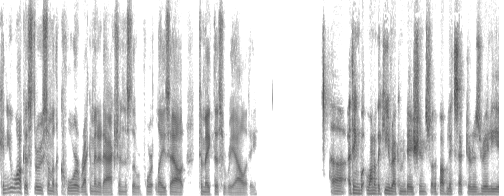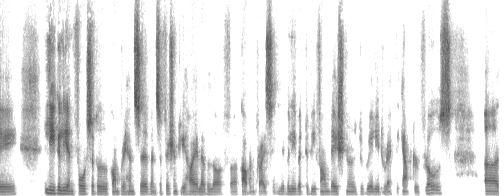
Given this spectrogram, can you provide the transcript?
can you walk us through some of the core recommended actions the report lays out to make this a reality? Uh, I think one of the key recommendations for the public sector is really a legally enforceable, comprehensive, and sufficiently high level of uh, carbon pricing. We believe it to be foundational to really direct the capital flows uh,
